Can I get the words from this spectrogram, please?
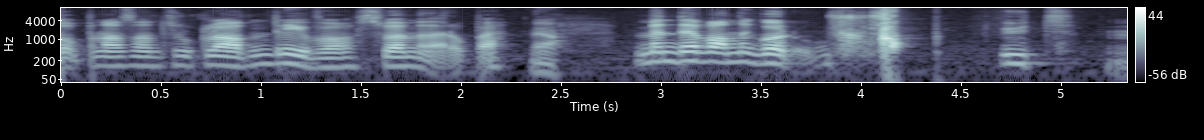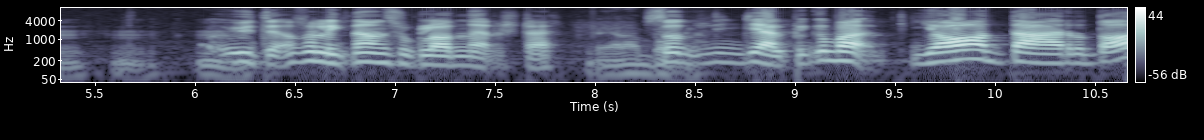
toppen. Altså at sjokoladen driver og svømmer der oppe. ja. Men det vannet går ut. Ut igjen, og så ligger den sjokoladen nederst der. Er Så det hjelper ikke bare Ja, der og da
